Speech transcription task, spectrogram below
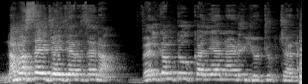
నమస్తే Jai Janasena. Welcome to Kalyan Naidu YouTube channel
